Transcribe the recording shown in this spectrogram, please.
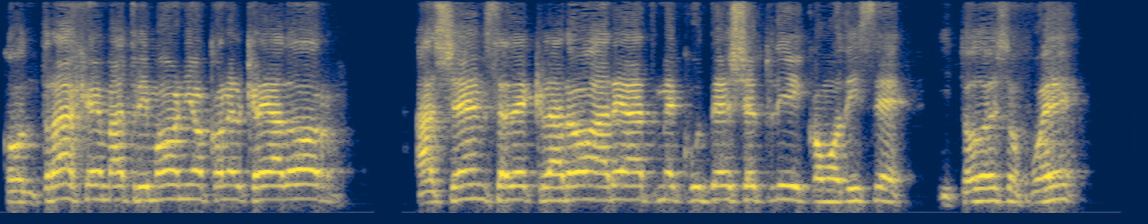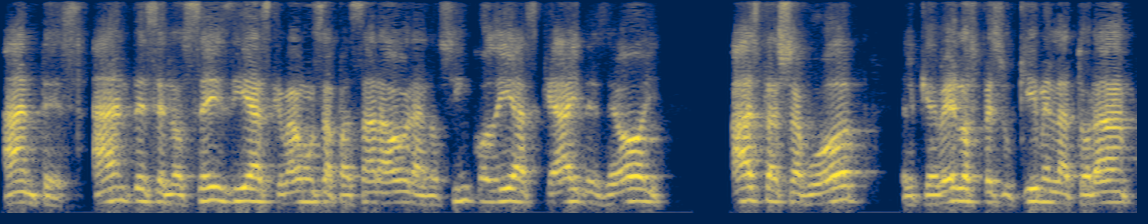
contraje matrimonio con el Creador. Hashem se declaró Areat Mekudeshetli, como dice, y todo eso fue antes, antes en los seis días que vamos a pasar ahora, en los cinco días que hay desde hoy hasta Shavuot, el que ve los pesukim en la Torah,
